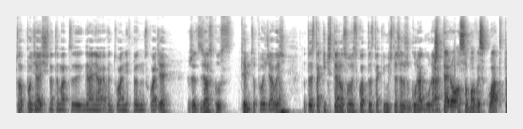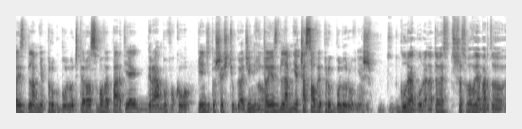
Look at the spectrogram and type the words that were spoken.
to powiedziałeś na temat grania ewentualnie w pełnym składzie, że w związku z tym, co powiedziałeś, to to jest taki czteroosobowy skład, to jest taki myślę, że już góra-góra. Czteroosobowy skład to jest dla mnie próg bólu. Czteroosobowe partie gram w około 5 do 6 godzin No. i to jest dla mnie czasowy próg bólu również. Góra-góra. Natomiast trzyosobowo ja bardzo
